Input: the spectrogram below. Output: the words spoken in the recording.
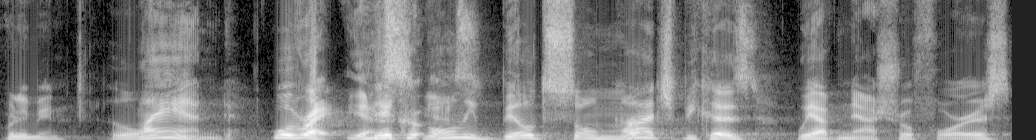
what What do you mean? Land. Well, right. Yes. they could yes. only build so much because we have natural forests.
